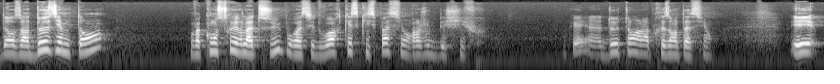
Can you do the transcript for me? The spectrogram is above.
dans, un deuxième temps, on va construire là-dessus pour essayer de voir qu'est-ce qui se passe si on rajoute des chiffres. deux temps à la présentation. Et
